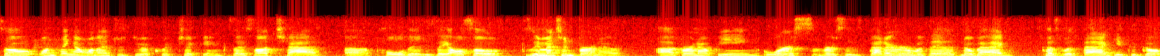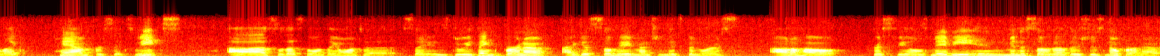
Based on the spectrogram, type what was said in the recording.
So one thing I want to just do a quick check in because I saw chat uh, polled it. Is they also because we mentioned burnout, uh, burnout being worse versus better with a no bag. Because with bag you could go like ham for six weeks. Uh, so that's the one thing I want to say is do we think burnout? I guess Sohaib mentioned it's been worse. I don't know how Chris feels. Maybe in Minnesota there's just no burnout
